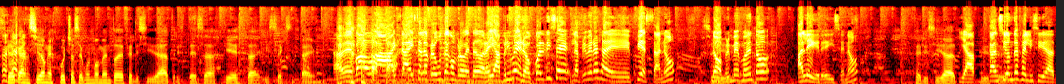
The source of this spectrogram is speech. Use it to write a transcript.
¿qué canción escuchas en un momento de felicidad, tristeza, fiesta y sexy time? A ver, vamos, ahí está, ahí está la pregunta comprometedora. Ya, primero, ¿cuál dice? La primera es la de fiesta, ¿no? Sí. No, primer momento alegre, dice, ¿no? Felicidad. Ya, dice. canción de felicidad.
